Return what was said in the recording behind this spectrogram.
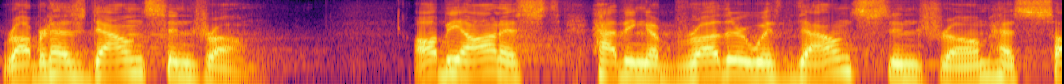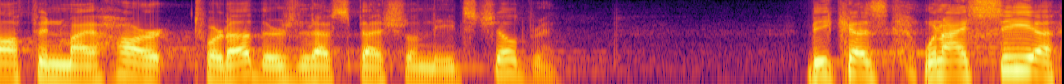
Robert has Down syndrome. I'll be honest, having a brother with Down syndrome has softened my heart toward others that have special needs children. Because when I see a,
